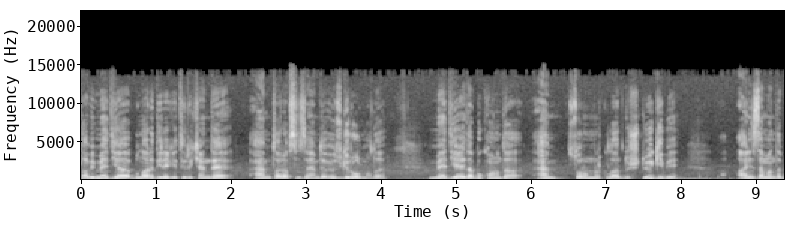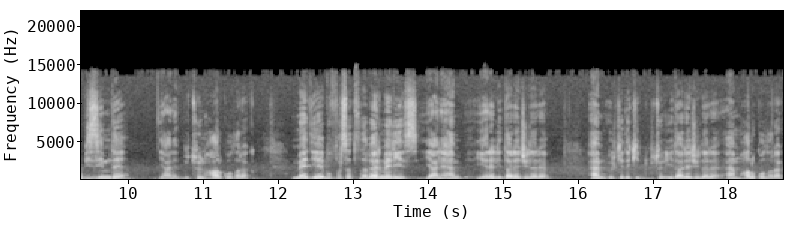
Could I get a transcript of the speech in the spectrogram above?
Tabii medya bunları dile getirirken de hem tarafsız hem de özgür olmalı. Medyaya da bu konuda hem sorumluluklar düştüğü gibi aynı zamanda bizim de yani bütün halk olarak medyaya bu fırsatı da vermeliyiz. Yani hem yerel idarecilere hem ülkedeki bütün idarecilere hem halk olarak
